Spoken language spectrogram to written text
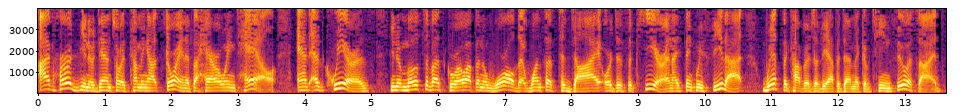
I've heard, you know, Dan Choi's coming out story, and it's a harrowing tale. And as queers, you know, most of us grow up in a world that wants us to die or disappear. And I think we see that with the coverage of the epidemic of teen suicides.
